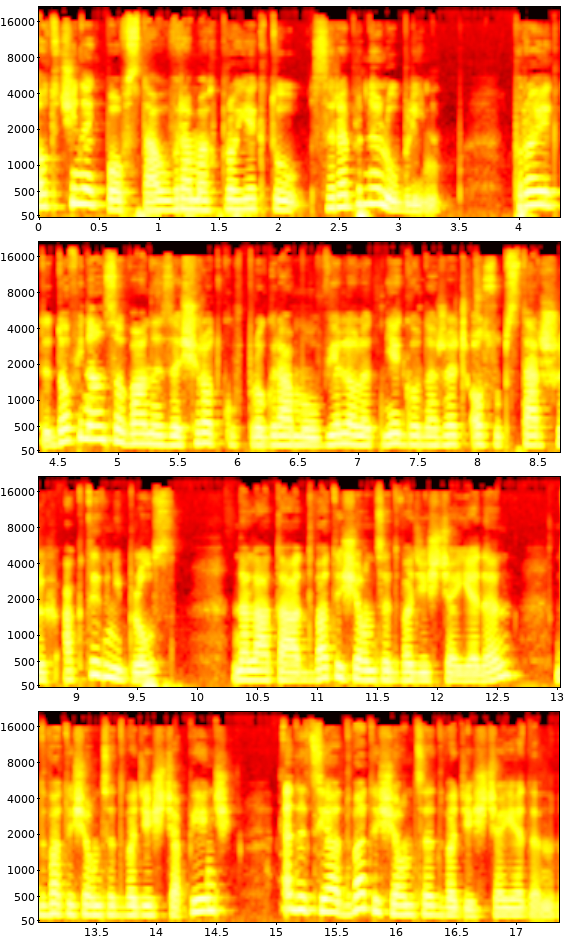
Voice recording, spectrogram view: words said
Odcinek powstał w ramach projektu Srebrny Lublin. Projekt dofinansowany ze środków programu wieloletniego na rzecz osób starszych Aktywni Plus na lata 2021-2025, edycja 2021.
